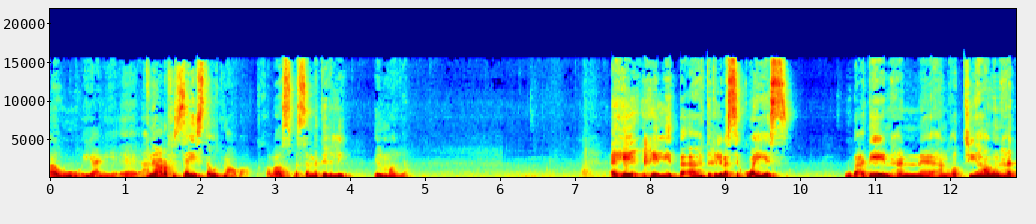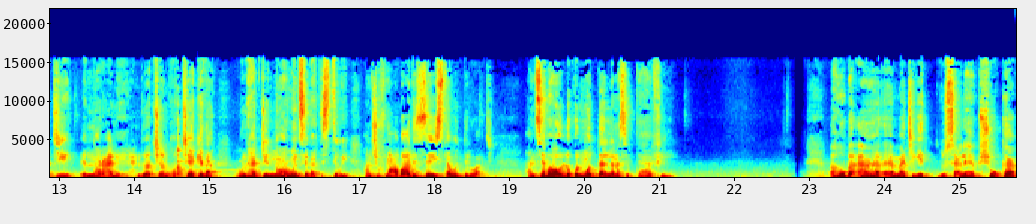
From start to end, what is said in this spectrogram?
أو يعني آه هنعرف إزاي استوت مع بعض. خلاص؟ بس لما تغلي المية. اهي غليت بقى هتغلي بس كويس وبعدين هن... هنغطيها ونهدي النار عليها. إحنا دلوقتي هنغطيها كده ونهدي النار ونسيبها تستوي. هنشوف مع بعض إزاي استوت دلوقتي. هنسيبها واقول لكم المدة اللي أنا سبتها فيه. اهو بقى اما تيجي تدوس عليها بشوكة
